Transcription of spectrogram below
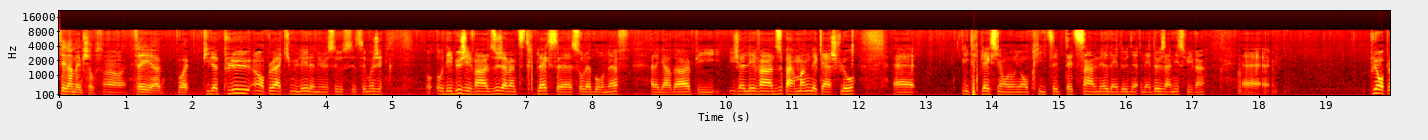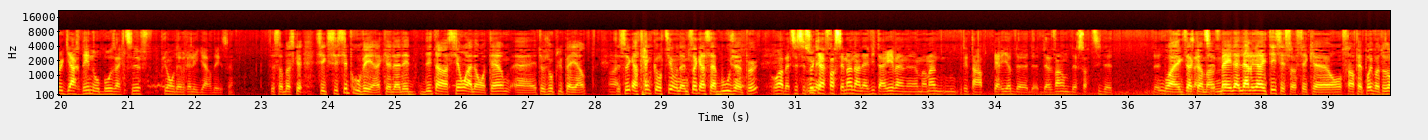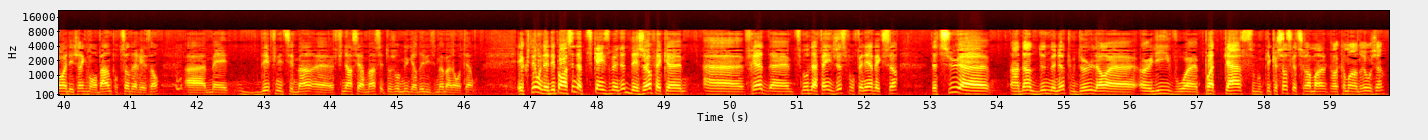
C'est la même chose. Ah ouais. Euh, ouais. Puis le plus on peut accumuler, le mieux c'est aussi. Moi, j'ai, au- au début, j'ai vendu, j'avais un petit triplex euh, sur le Bourgneuf à la Gardeur, puis je l'ai vendu par manque de cash flow. Euh, les triplex, ils ont, ils ont pris peut-être 100 000 dans les deux, dans les deux années suivantes. Euh, plus on peut garder nos beaux actifs, plus on devrait les garder. sais. C'est ça, parce que c'est prouvé hein, que la dé- détention à long terme euh, est toujours plus payante. Ouais. C'est sûr qu'en tant que courtier, on aime ça quand ça bouge un peu. Ouais, ben, tu sais, c'est sûr Mais- que forcément, dans la vie, tu arrives à un moment où tu es en période de, de- de vente, de sortie de. De- Oui, exactement. actifs. Mais la, la réalité, c'est ça. C'est qu'on s'en fait pas. Il va toujours y avoir des gens qui vont vendre pour toutes sortes de raisons. Euh, mais définitivement, euh, financièrement, c'est toujours mieux de garder les immeubles à long terme. Écoutez, on a dépassé notre petit 15 minutes déjà. Fait que, euh, Fred, un petit mot de la fin, juste pour finir avec ça. As-tu, en dans d'une minute ou deux, là, un livre ou un podcast ou quelque chose que tu recommanderais aux gens?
